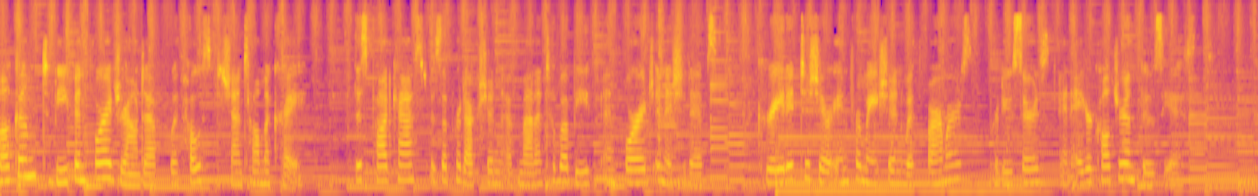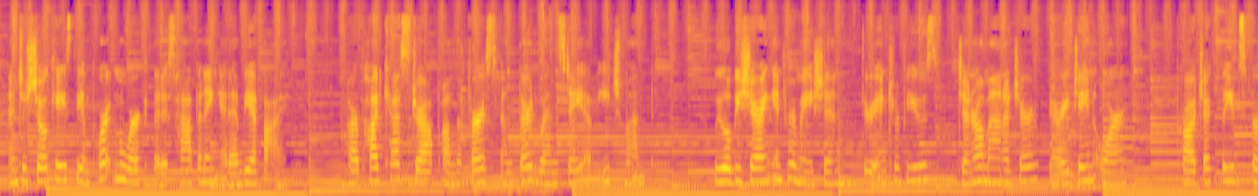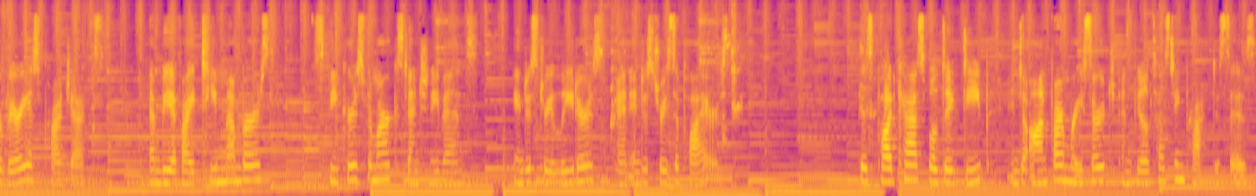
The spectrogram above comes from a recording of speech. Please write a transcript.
Welcome to Beef and Forage Roundup with host Chantal McCrae. This podcast is a production of Manitoba Beef and Forage Initiatives, created to share information with farmers, producers, and agriculture enthusiasts, and to showcase the important work that is happening at MBFI. Our podcasts drop on the first and third Wednesday of each month. We will be sharing information through interviews, General Manager Mary Jane Orr, project leads for various projects, MBFI team members, speakers from our extension events, industry leaders, and industry suppliers. This podcast will dig deep into on farm research and field testing practices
